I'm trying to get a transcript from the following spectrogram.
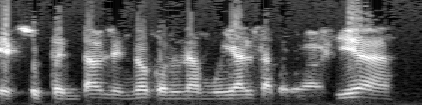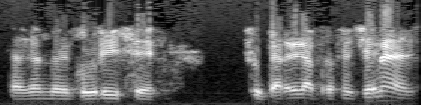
es sustentable no con una muy alta probabilidad, tratando de cubrirse su carrera profesional.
